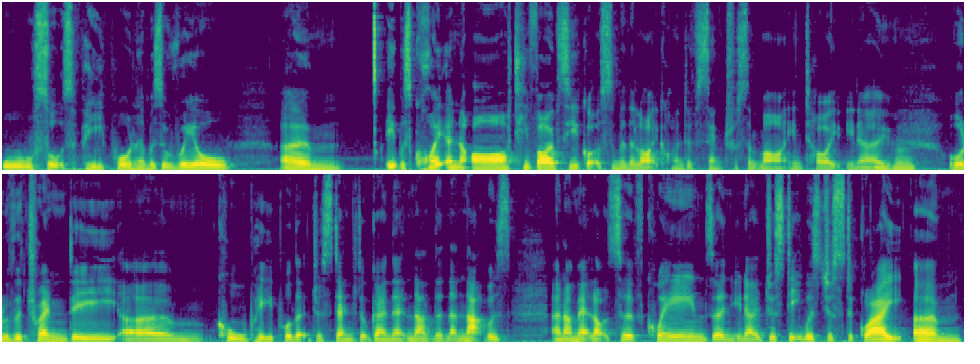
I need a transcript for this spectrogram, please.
all sorts of people, and there was a real, um, it was quite an arty vibe. So you got some of the like kind of Central St Martin type, you know. All of the trendy, um, cool people that just ended up going there, and that, and that was, and I met lots of queens, and you know, just it was just a great um,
